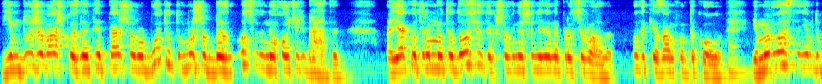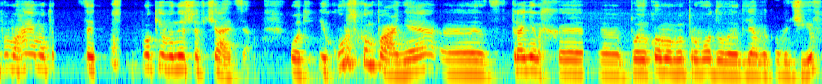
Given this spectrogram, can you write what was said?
їм дуже важко знайти першу роботу, тому що без досвіду не хочуть брати. А як отримати досвід, якщо вони ще ніде не працювали? Це таке замкнуте коло. І ми, власне, їм допомагаємо цей досвід, поки вони ще вчаться. От і курс компанія, е, тренінг, е, по якому ми проводили для викладачів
